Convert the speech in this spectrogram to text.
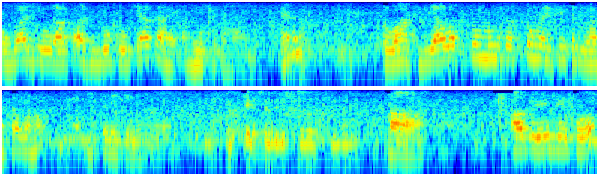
और वायु और आकाश दो को क्या कहा है? अमूर्ख कहा है। है ना? तो वहाँ क्रियावत्व मूर्खत्व ऐसी परिभाषा वहाँ इस तरह की नहीं है हाँ। अब ये देखो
